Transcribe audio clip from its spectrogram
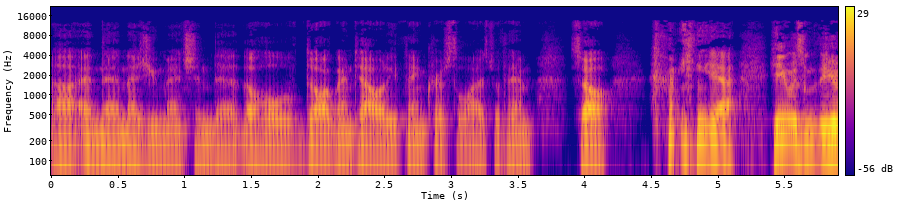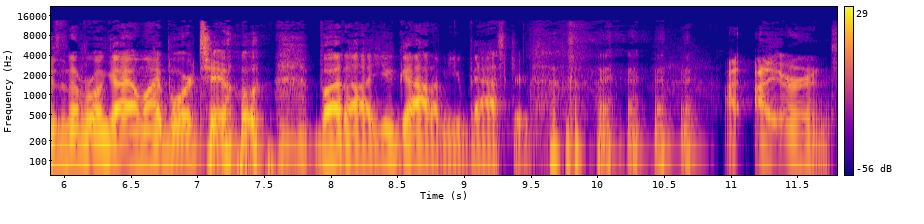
Uh, and then, as you mentioned, the the whole dog mentality thing crystallized with him. So, yeah, he was he was the number one guy on my board too. but uh, you got him, you bastard. I, I earned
